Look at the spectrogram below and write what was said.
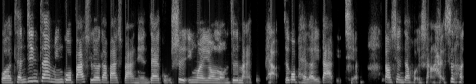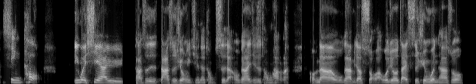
我曾经在民国八十六到八十八年在股市，因为用融资买股票，结果赔了一大笔钱，到现在回想还是很心痛。因为谢爱玉他是大师兄以前的同事啊，我跟他以前是同行啊。哦，那我跟他比较熟啊，我就在私讯问他说：“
